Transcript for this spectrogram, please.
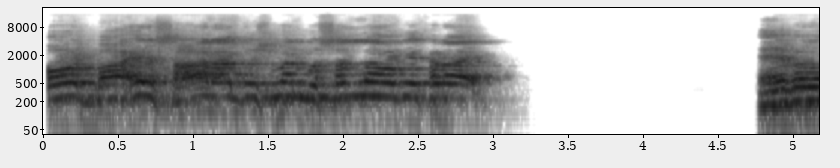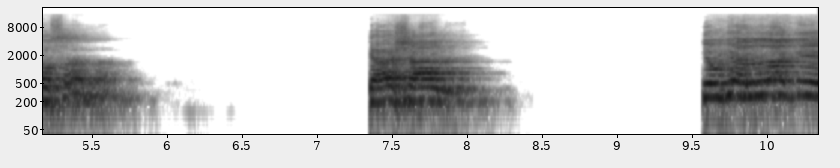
اور باہر سارا دشمن مسلح ہو کے کھڑا ہے۔ ہے بھروسہ کیا شان۔ کیونکہ اللہ کے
